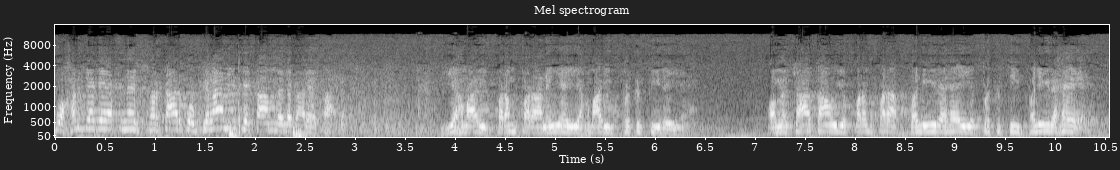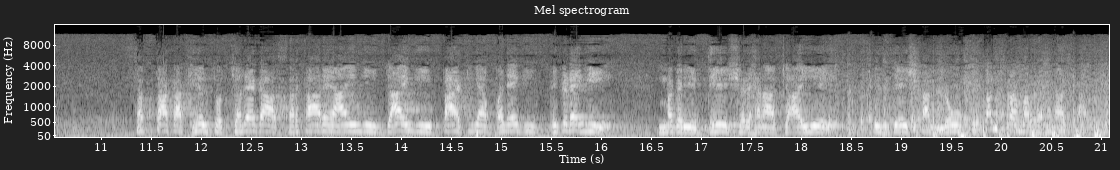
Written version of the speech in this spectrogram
वो हर जगह अपने सरकार को गिराने के काम में लगा रहता है। ये हमारी परंपरा नहीं है ये हमारी प्रकृति नहीं है। और मैं चाहता हूँ ये परंपरा बनी रहे ये प्रकृति बनी रहे। सत्ता का खेल तो चलेगा सरकारें आएँगी जाएँगी पार्टियाँ बनेगी बिगड़ेंगी। मगर ये देश रहना चाहिए। इस देश का लोकतंत्र अमर रहना चाहिए।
